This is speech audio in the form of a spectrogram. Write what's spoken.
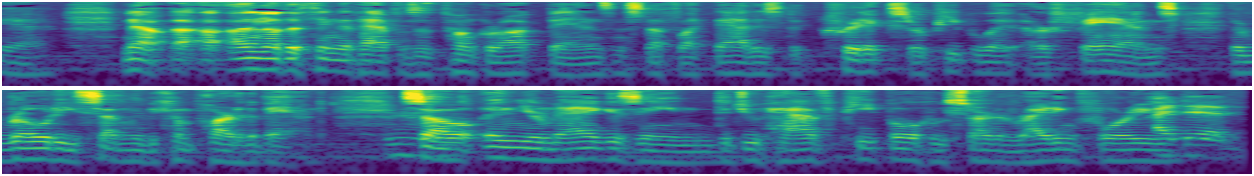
Yeah. Now, uh, another thing that happens with punk rock bands and stuff like that is the critics or people that are fans, the roadies suddenly become part of the band. Mm-hmm. So, in your magazine, did you have people who started writing for you? I did.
